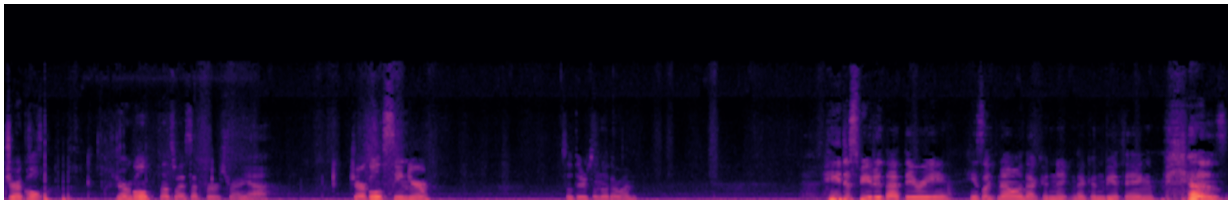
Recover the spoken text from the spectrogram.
Jurgle. Jurgel, that's what I said first, right? Yeah. Jurgel Senior. So there's another one. He disputed that theory. He's like, no, that couldn't that couldn't be a thing because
